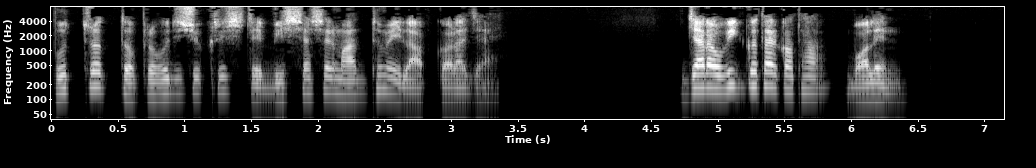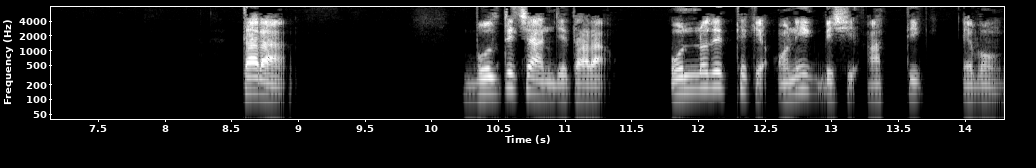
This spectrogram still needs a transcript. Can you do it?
পুত্রত্ব প্রভু যীশু খ্রিস্টে বিশ্বাসের মাধ্যমেই লাভ করা যায়। যারা অভিজ্ঞতার কথা বলেন, তারা বলতে চান যে তারা অন্যদের থেকে অনেক বেশি আত্মিক এবং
